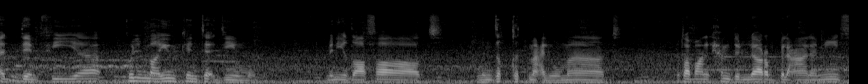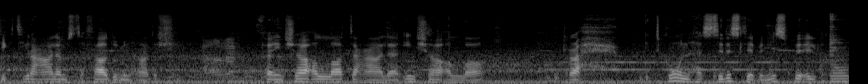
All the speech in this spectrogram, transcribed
أقدم فيها كل ما يمكن تقديمه من إضافات من دقة معلومات. وطبعا الحمد لله رب العالمين في كثير عالم استفادوا من هذا الشيء. فإن شاء الله تعالى إن شاء الله راح تكون هالسلسلة بالنسبة لكم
